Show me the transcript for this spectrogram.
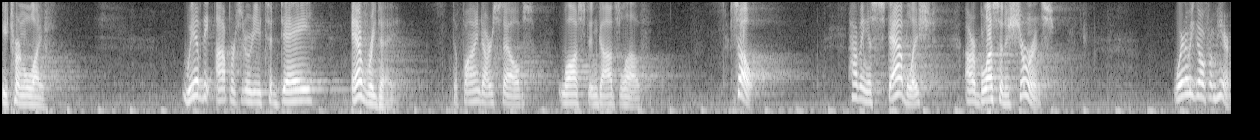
eternal life. We have the opportunity today, every day, to find ourselves lost in God's love. So, having established our blessed assurance, where do we go from here?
